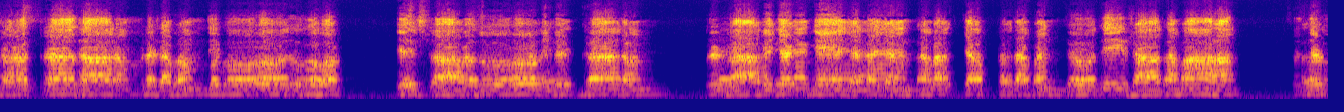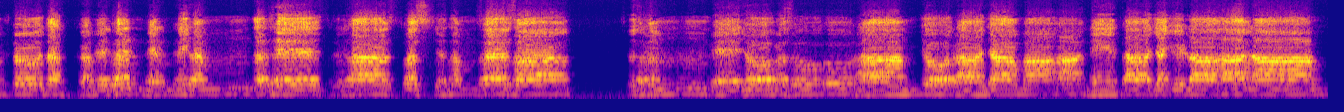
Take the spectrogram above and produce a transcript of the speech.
सहस्रधारम् वृषभम् दिवो दुः। विश्वावसो निबिभ्रातम् जनयन्नमत्यः प्रतपञ्ज्योतिषातमाः सृष्टोदः कविभिर्निर्निजम् दधे संससा। सुसंवेजो वसूनाम् जो राजामा नेता इलानाम्।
